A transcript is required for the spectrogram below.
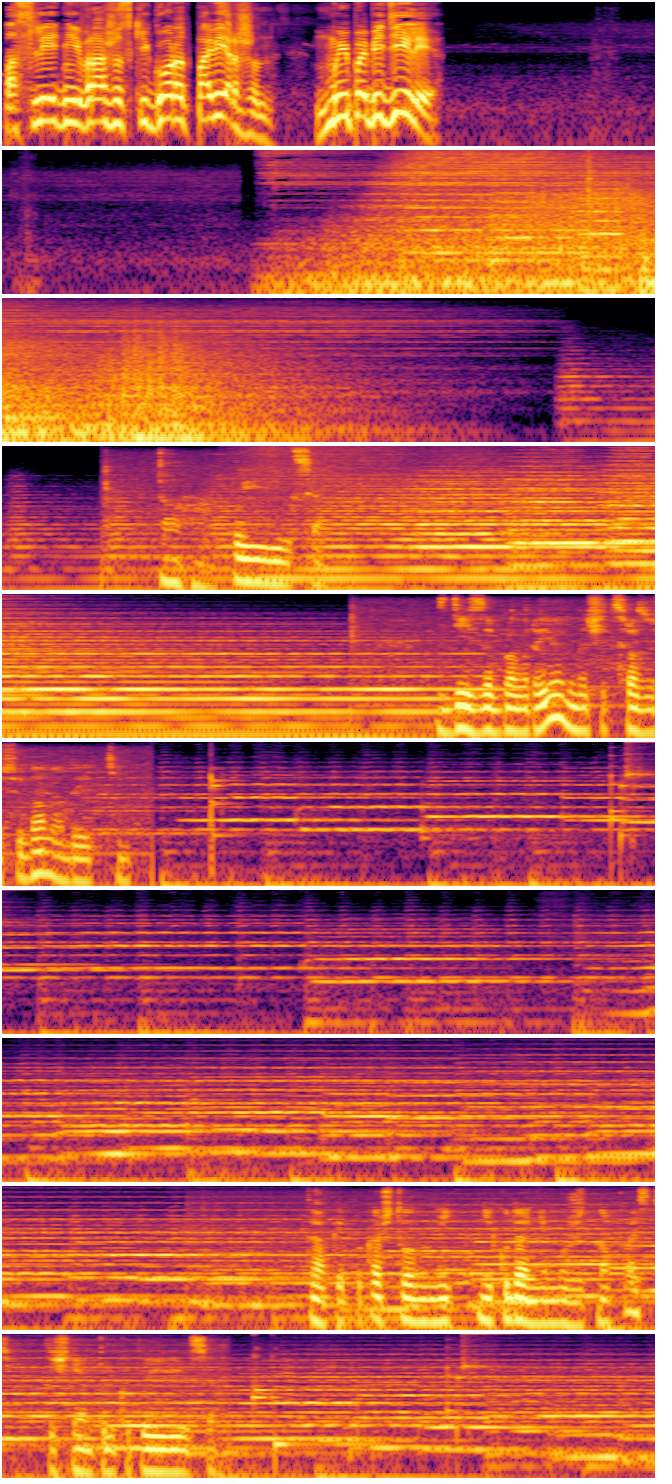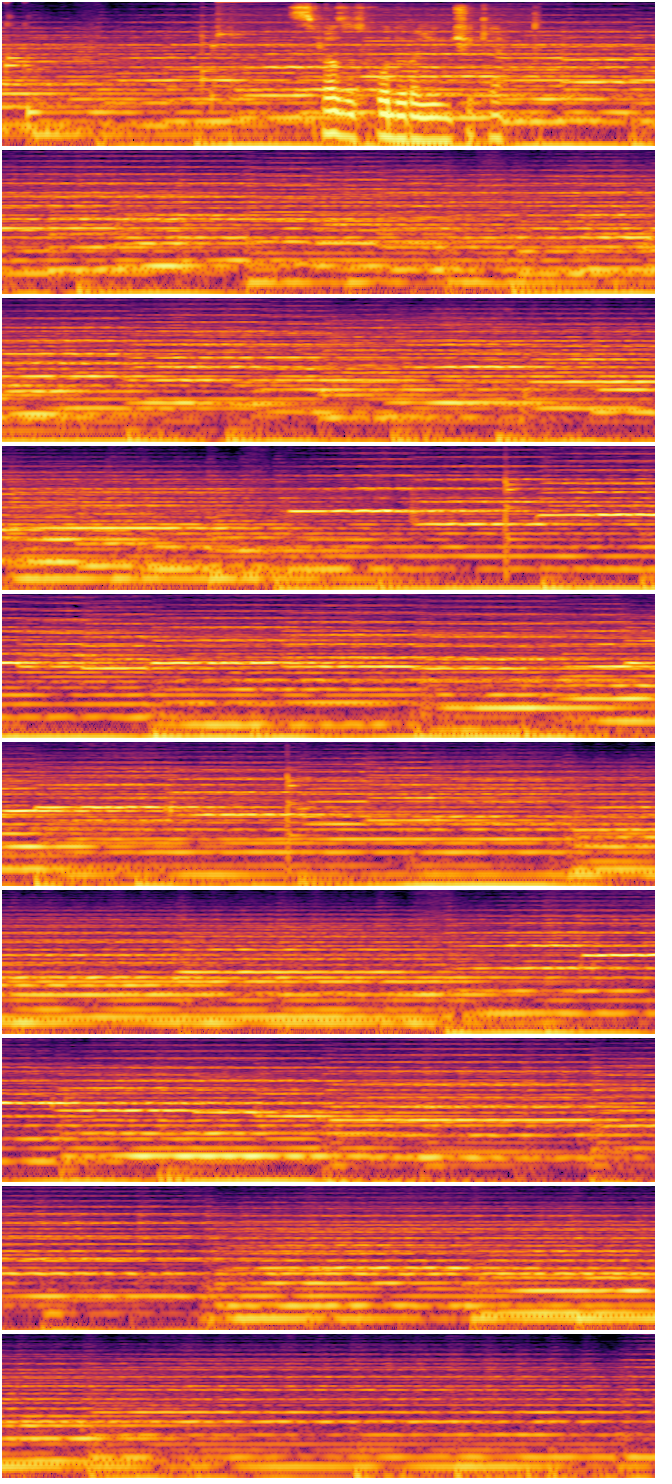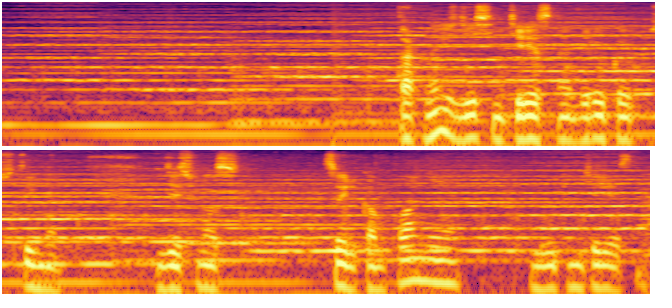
Последний вражеский город повержен. Мы победили! Появился. Здесь забрал район, значит сразу сюда надо идти. И пока что он ни- никуда не может напасть, точнее он только появился. Сразу сходу райончики. Здесь интересная далекая пустыня. Здесь у нас цель компании. Будет интересно.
